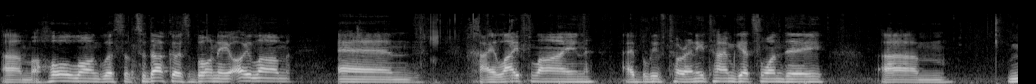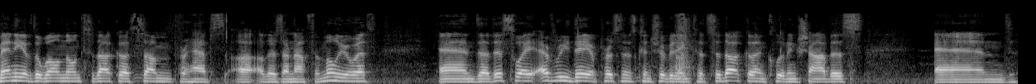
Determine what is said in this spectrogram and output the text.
um, a whole long list of tzedakahs, Bonei Oilam, and Chai Lifeline. I believe Torah Anytime gets one day. Um, many of the well-known tzedakahs, some perhaps uh, others are not familiar with. And uh, this way, every day a person is contributing to tzedakah, including Shabbos, and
